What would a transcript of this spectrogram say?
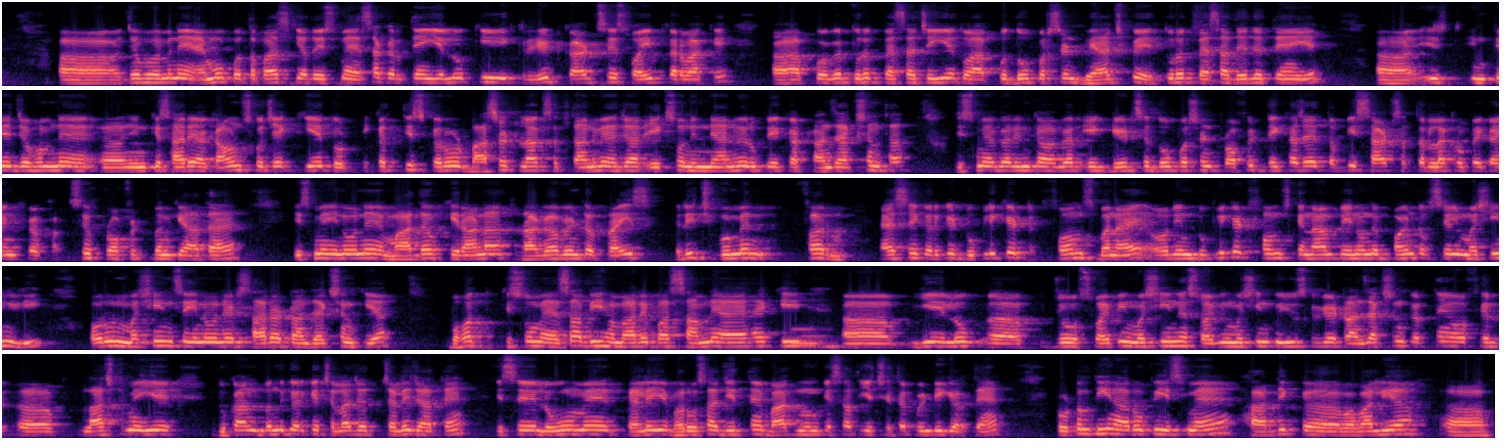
जब हमने एमओ को तपास किया तो इसमें ऐसा करते हैं ये लोग कि क्रेडिट कार्ड से स्वाइप करवा के आपको अगर तुरंत पैसा चाहिए तो आपको दो परसेंट ब्याज पे तुरंत पैसा दे देते हैं ये। इस इन पे जब हमने इनके सारे अकाउंट्स को चेक किए तो इकतीस करोड़ बासठ लाख सत्तानवे हज़ार एक सौ निन्यानवे रुपये का ट्रांजैक्शन था, जिसमें अगर इनका, अगर एक डेढ़ से दो परसेंट प्रॉफिट देखा जाए, तब भी साठ सत्तर लाख रुपए का इनका सिर्फ़ प्रॉफिट बन के आता है। इसमें इन्होंने Madhav, Kirana, Raghav enterprise rich women firm ऐसे करके डुप्लीकेट फर्म्स बनाए और इन डुप्लीकेट फर्म्स के नाम पे इन्होंने पॉइंट ऑफ़ सेल मशीन ली और उन मशीन से इन्होंने सारा ट्रांजैक्शन किया। बहुत किस्सों में ऐसा भी हमारे पास सामने आया है कि अ, ये लोग अ, जो स्वाइपिंग मशीन है स्वाइपिंग मशीन को यूज़ करके ट्रांजैक्शन करते हैं और फिर आ, लास्ट में ये दुकान बंद करके चला जा, चले जाते हैं। इससे लोगों में पहले ये भरोसा जीतते हैं बाद में उनके साथ ये छेतरपिंडी करते हैं। टोटल तीन आरोपी इसमें हार्दिक ववालिया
